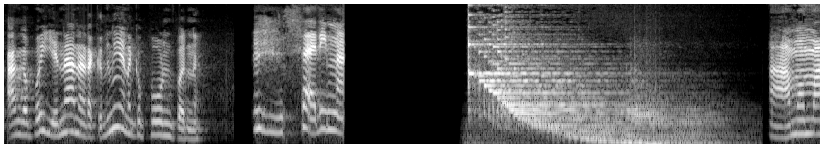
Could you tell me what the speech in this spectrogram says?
அங்கே போய் என்ன நடக்குதுன்னு எனக்கு ஃபோன் பண்ணு. சரிம்மா. ஆமாம்மா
